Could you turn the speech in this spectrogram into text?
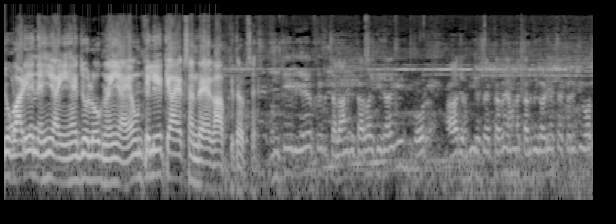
जो गाड़ियाँ नहीं आई हैं जो लोग नहीं आए हैं उनके लिए क्या एक्शन रहेगा आपकी तरफ़ से? उनके लिए फिर चलान की कार्रवाई की जाएगी और आज अभी ये चेक कर रहे हैं। हमने कल भी गाड़ियाँ चेक करी थी और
